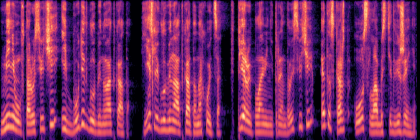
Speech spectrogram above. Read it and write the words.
Минимум второй свечи и будет глубиной отката. Если глубина отката находится в первой половине трендовой свечи, это скажет о слабости движения.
